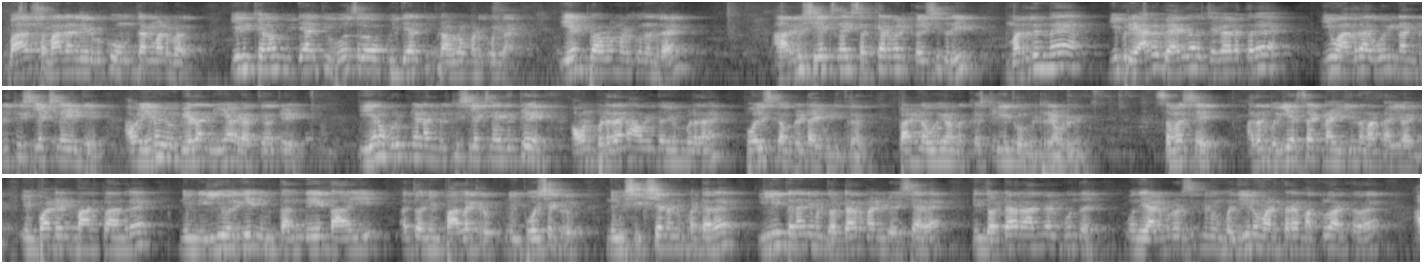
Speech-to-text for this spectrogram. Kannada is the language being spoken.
ಭಾಳ ಸಮಾಧಾನ ಇರಬೇಕು ಉಮ್ತಾನ್ ಮಾಡಬಾರ್ದು. ಇನ್ನು ಕೆಲವೊಂದು ವಿದ್ಯಾರ್ಥಿ ಹೋಸಲ ಒಬ್ಬ ವಿದ್ಯಾರ್ಥಿ ಪ್ರಾಬ್ಲಮ್ ಮಾಡ್ಕೊಂಡ. ಏನು ಪ್ರಾಬ್ಲಮ್ ಮಾಡ್ಕೊಂಡಂದ್ರೆ ಆರ್ಮಿ ಸಿಲೆಕ್ಷನ್ ಆಗಿ ಸತ್ಕಾರ ಮಾಡಿ ಕಳಿಸಿದ್ರಿ. ಮರದನ್ನ ಇಬ್ರು ಯಾರೋ ಬೇರೆದವ್ರು ಜಗಾಡತ್ತಾರ ಇವ್ ಅದ್ರಾಗ ಹೋಗಿ ನಾನು ಮಿಲಿಟ್ರಿ ಸಿಲೆಕ್ಷನ್ ಐತಿ ಅವ್ನು ಏನೋ ಇವ್ನು ಬೇದ ನೀ ಯಾವ ಹೇಳ್ತೀವಿ ಅಂತೇಳಿ ಏನೋ ಹುರುಪ್ನೇ ನಾನು ಮಿಲಿಟ್ರಿ ಸಿಲೆಕ್ಷನ್ ಐತಿ ಅವ್ನು ಬಡದಾನ ಅವಿಂದ ಇವ್ನು ಬಡದಾನ ಪೊಲೀಸ್ ಕಂಪ್ಲೇಂಟ್ ಆಗಿಬಿಟ್ಟಿತ್ತು ಅದು. ಪಾಟ್ನ ಹೋಗಿ ಅವನ ಕಸ್ಟಡಿಗೆ ತೊಗೊಂಡ್ಬಿಟ್ರಿ ಅವ್ರಿಗೆ. ಸಮಸ್ಯೆ ಅದನ್ನು ಬಗೆಹರ್ಸಕ್ಕೆ ನಾ ಇಲ್ಲಿಂದ ಮಾತಾಡಿವಾಗ ಇಂಪಾರ್ಟೆಂಟ್ ಮಾತಪ್ಪ ಅಂದರೆ ನಿಮ್ಮ ಇಲ್ಲಿವರೆಗೆ ನಿಮ್ಮ ತಂದೆ, ತಾಯಿ ಅಥವಾ ನಿಮ್ಮ ಪಾಲಕರು ನಿಮ್ಮ ಪೋಷಕರು ನಿಮ್ಗೆ ಶಿಕ್ಷಣವನ್ನು ಕೊಟ್ಟಾರೆ, ಇಲ್ಲಿ ತನಕ ನಿಮ್ಮನ್ನು ದೊಡ್ಡವ್ರು ಮಾಡಿ ಬೆಳೆಸ್ಯಾರ. ಇನ್ನು ದೊಡ್ಡವ್ರು ಆದಮೇಲೆ ಮುಂದೆ ಒಂದು ಎರಡು ಮೂರು ವರ್ಷಕ್ಕೆ ನಿಮಗೆ ಮದುವೆನೂ ಮಾಡ್ತಾರೆ ಮಕ್ಕಳು ಆಗ್ತವೆ.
